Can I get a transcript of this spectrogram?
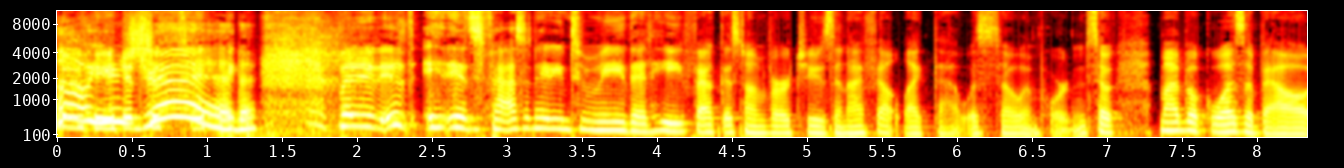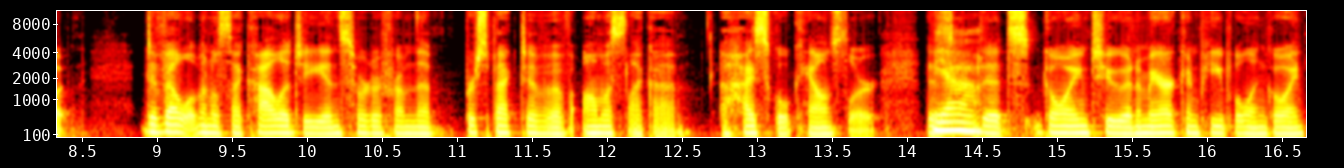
Oh, you should. but it is it is fascinating to me that he focused on virtues and I felt like that was so important. So my book was about developmental psychology and sort of from the perspective of almost like a, a high school counselor that's, Yeah. that's going to an American people and going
